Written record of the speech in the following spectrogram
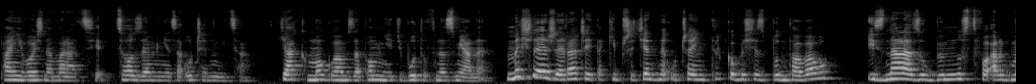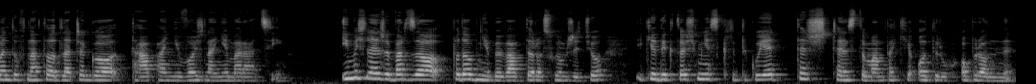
pani woźna ma rację, co ze mnie za uczennica? Jak mogłam zapomnieć butów na zmianę? Myślę, że raczej taki przeciętny uczeń tylko by się zbuntował i znalazłby mnóstwo argumentów na to, dlaczego ta pani woźna nie ma racji. I myślę, że bardzo podobnie bywa w dorosłym życiu i kiedy ktoś mnie skrytykuje, też często mam taki odruch obronny.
